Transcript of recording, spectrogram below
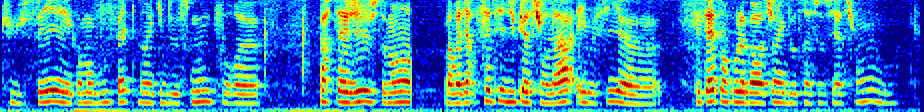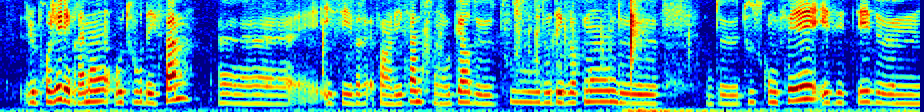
tu fais et comment vous faites dans l'équipe de Smoon pour euh, partager justement, bah, on va dire, cette éducation-là et aussi euh, peut-être en collaboration avec d'autres associations le projet il est vraiment autour des femmes euh, et c'est enfin les femmes sont au cœur de tout le développement de, tout ce qu'on fait et c'était de,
